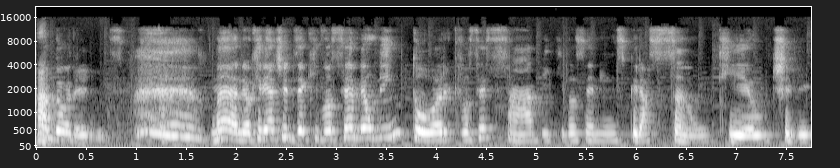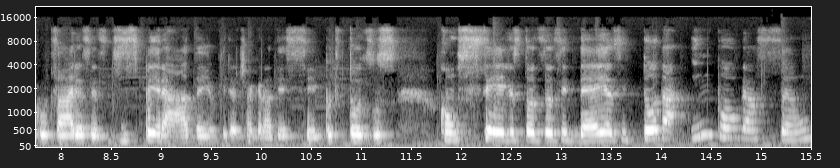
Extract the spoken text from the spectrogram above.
Adorei isso. Mano, eu queria te dizer que você é meu mentor, que você sabe que você é minha inspiração, que eu te ligo várias vezes desesperada e eu queria te agradecer por todos os conselhos, todas as ideias e toda a empolgação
